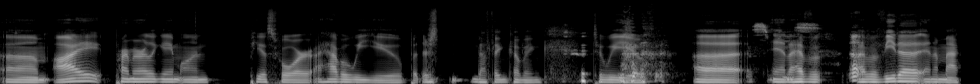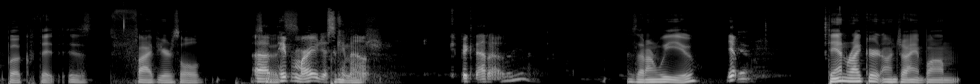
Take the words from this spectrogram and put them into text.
Um, I primarily game on PS4. I have a Wii U, but there's nothing coming to Wii U. Uh, and I have a peace. I have a Vita and a MacBook that is five years old. uh, Paper Mario just pretty came out. much- Could pick that up. Oh, yeah. Is that on Wii U? Yep. Yeah. Dan Ryckert on Giant Bomb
